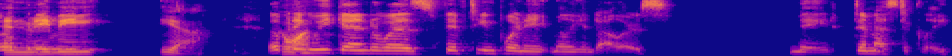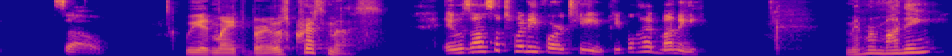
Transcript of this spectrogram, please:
And opening- maybe, yeah, opening weekend was 15.8 million dollars made domestically. So we had money to burn. It was Christmas. it was also 2014. People had money. Remember money?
